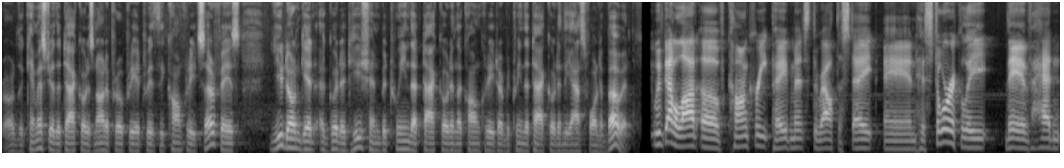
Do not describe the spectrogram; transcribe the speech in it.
or the chemistry of the tack coat is not appropriate with the concrete surface, you don't get a good adhesion between the tack coat and the concrete or between the tack coat and the asphalt above it. We've got a lot of concrete pavements throughout the state and historically they've had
